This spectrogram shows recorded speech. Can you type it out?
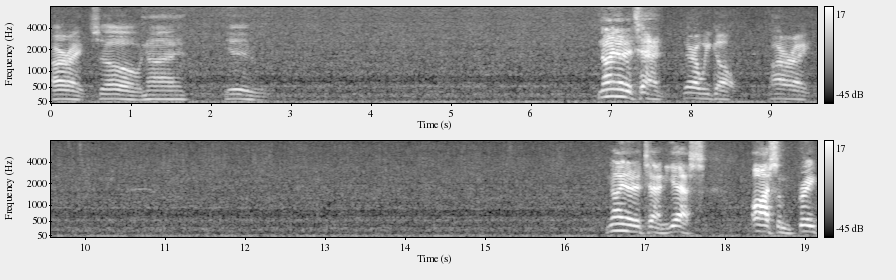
All right, so nine, you. Nine out of ten. There we go. All right. Nine out of ten. Yes, awesome, great,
